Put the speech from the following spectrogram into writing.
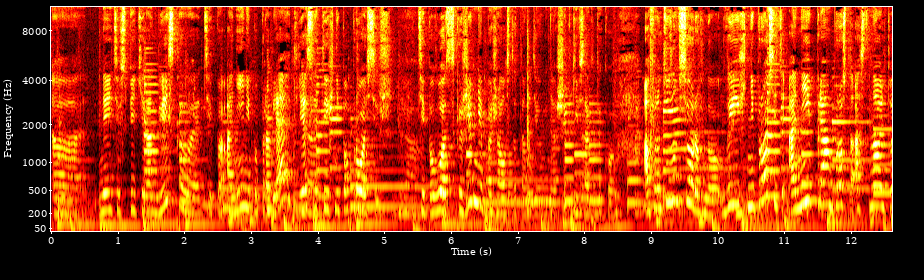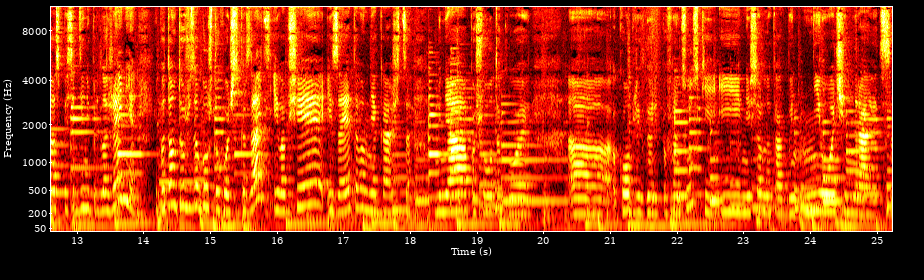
а, native спикер английского, типа, они не поправляют, если Да. ты их не попросишь. Да. Типа, вот, скажи мне, пожалуйста, там, где у меня ошибки и всякое такое. А французам все равно. Вы их не просите, они прям просто останавливают вас посередине предложения, и потом ты уже забыл, что хочешь сказать. И вообще из-за этого, мне кажется, у меня пошел такой комплекс говорить по-французски, и мне все равно как бы не очень нравится.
